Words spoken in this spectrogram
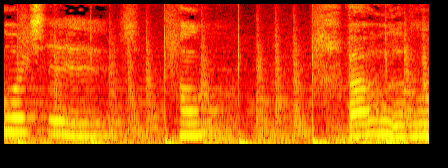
forces. Oh, I love.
